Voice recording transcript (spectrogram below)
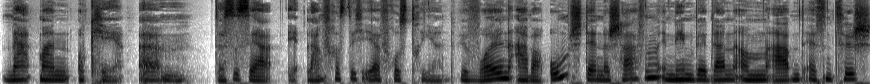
merkt man, okay, ähm, das ist ja langfristig eher frustrierend. Wir wollen aber Umstände schaffen, in denen wir dann am Abendessentisch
